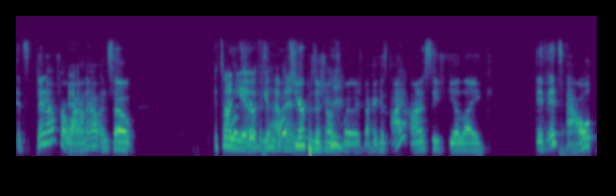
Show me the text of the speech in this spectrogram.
it's been out for a Yeah. while now, and so It's on you if you haven't. What's your position on spoilers, Becca? Because I honestly feel like if it's out,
